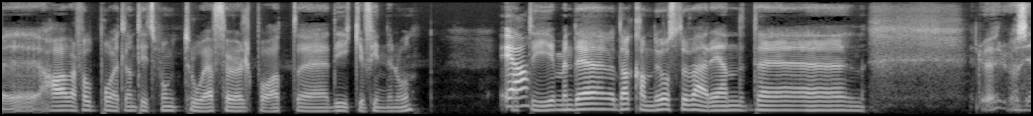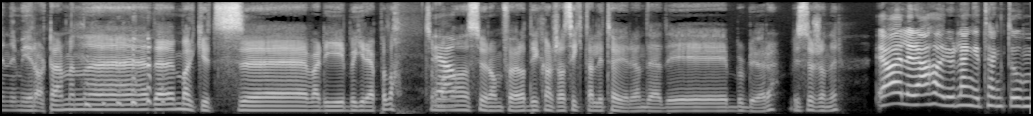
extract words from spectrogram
eh, har i hvert fall på et eller annet tidspunkt, tror jeg, følt på at eh, de ikke finner noen. Ja. At de, men det, da kan det jo også være igjen til Rører oss inn i mye rart der, men det er markedsverdibegrepet, da, som Ja. man har surra om før, at de kanskje har sikta litt høyere enn det de burde gjøre, hvis du skjønner. Ja, eller jeg har jo lenge tenkt om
